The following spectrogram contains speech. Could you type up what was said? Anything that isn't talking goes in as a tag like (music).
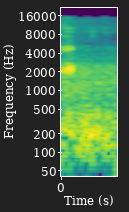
Okay. (laughs)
